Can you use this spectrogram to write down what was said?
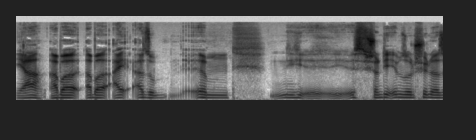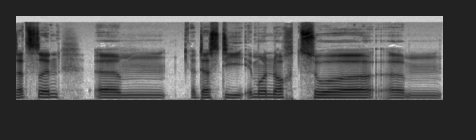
Ja, aber, aber, also, ähm, es stand hier eben so ein schöner Satz drin, ähm, dass die immer noch zur, ähm,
